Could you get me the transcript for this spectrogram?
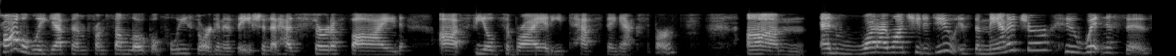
probably get them from some local police organization that has certified uh, field sobriety testing experts. Um, and what I want you to do is the manager who witnesses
